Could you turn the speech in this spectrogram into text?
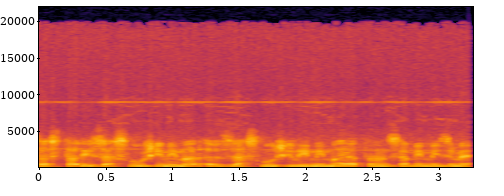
Sa stali zaslúžilými, mar- zaslúžilými maratóncami. My sme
